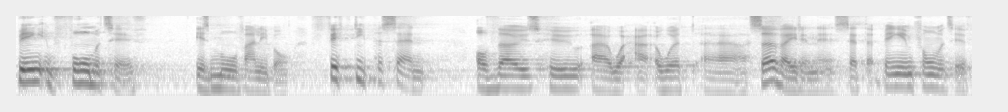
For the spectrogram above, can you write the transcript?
being informative is more valuable. 50% of those who uh, were, uh, were uh, surveyed in this said that being informative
